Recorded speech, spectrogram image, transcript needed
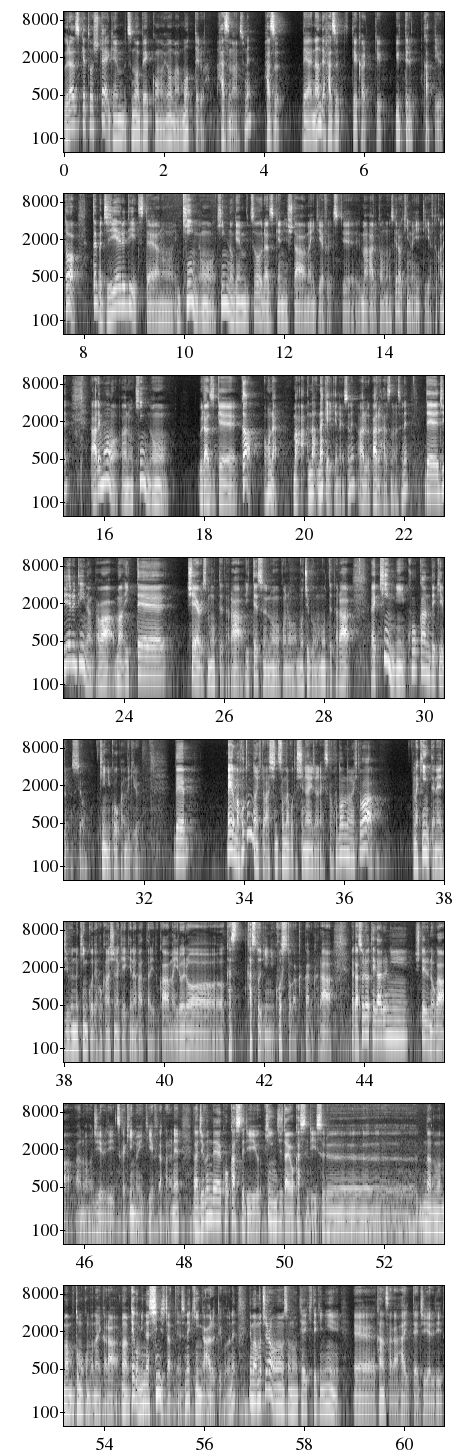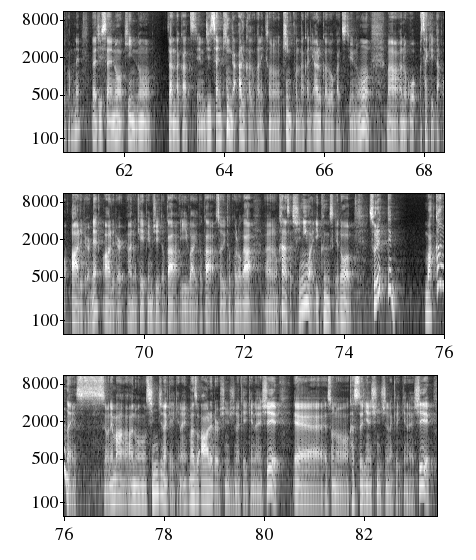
裏付けとして現物のベッコンをまあ持ってるはずなんですよね。はず。でなんではずっていうかっていう言ってるかっていうと例えば GLD っつってあの金を金の現物を裏付けにした、まあ、ETF っつって、まあ、あると思うんですけど金の ETF とかね。あれもあの金の裏付けが本来まあ、ななきゃいけないですよね。あるあるはずなんですよね。で GLD なんかは、まあ、一定シェアズ持ってたら一定数のこの持ち分を持ってたら金に交換できるんですよ。金に交換できる。でだけどまあほとんどの人はそんなことしないじゃないですか。ほとんどの人はまあ、金ってね自分の金庫で保管しなきゃいけなかったりとかいろいろカストディにコストがかかるからだからそれを手軽にしてるのがあの GLD つか金の ETF だからね。だから自分でこうカストディ金自体をカストディするなどまあ元も子もないから、まあ、結構みんな信じちゃってるんですね。金があるっていうことね。で、まあ、もちろんその定期的に、えー監査が入って GLD とかもね。実際の金の残高っていう実際に金があるかどうかねその金庫の中にあるかどうかっていうのを、まあ、あのさっき言ったアーディターねアーディターあの KPMG とか EY とかそういうところがあの監査しには行くんですけどそれって分かんないですよね。まあ、あの信じなきゃいけない。まずアーディター信じなきゃいけないし、えーそのカストリアン信じなきゃいけないし、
